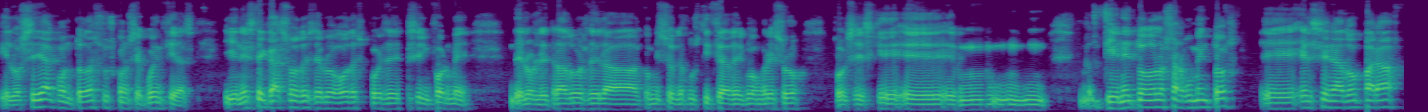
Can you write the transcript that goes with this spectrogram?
que lo sea con todas sus consecuencias. Y en este caso, desde luego, después de ese informe de los letrados de la Comisión de Justicia del Congreso, pues es que eh, mm, tiene todos los argumentos eh, el Senado para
